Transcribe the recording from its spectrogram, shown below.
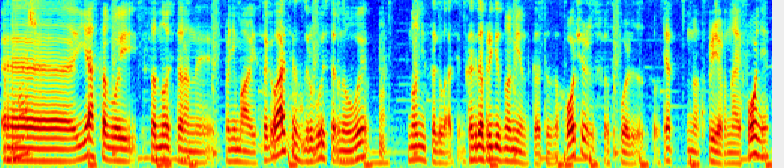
Э, я с тобой, с одной стороны, понимаю и согласен, с другой стороны, увы, но не согласен. Когда придет момент, когда ты захочешь воспользоваться, у тебя, например, на айфоне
